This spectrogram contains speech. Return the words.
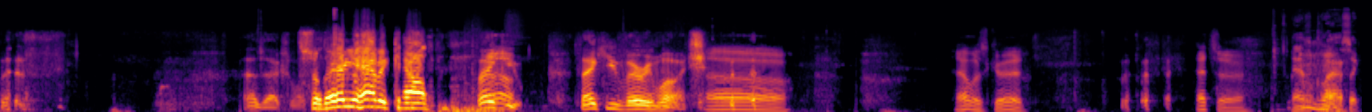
That's excellent. So there you have it, Cal. Thank Oh. you. Thank you very much. Oh, that was good. That's a That's classic.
